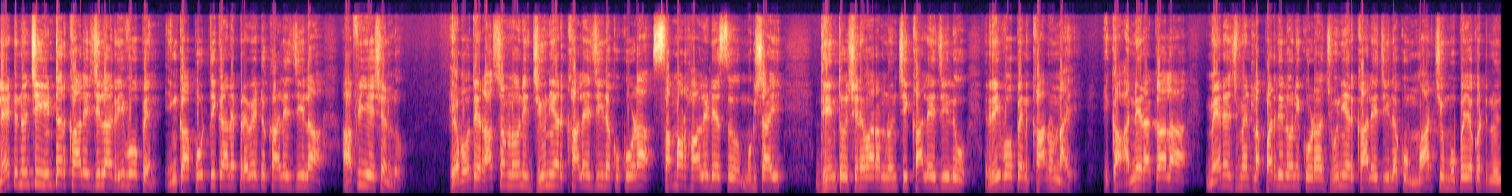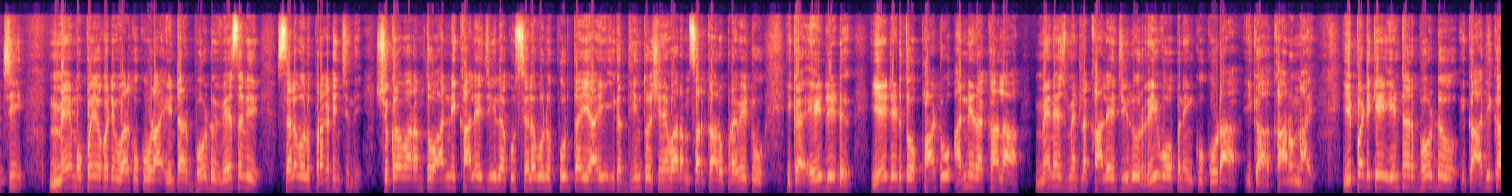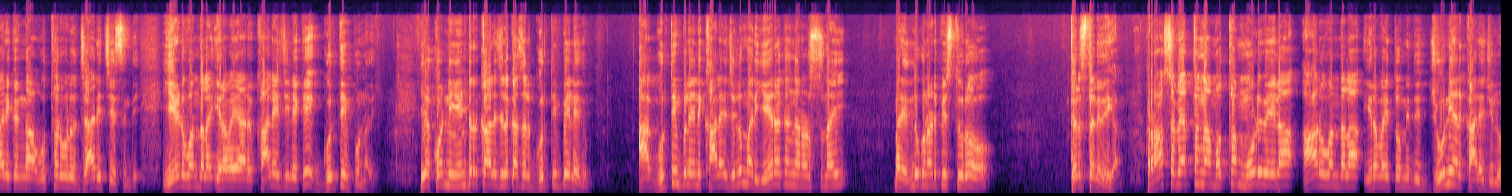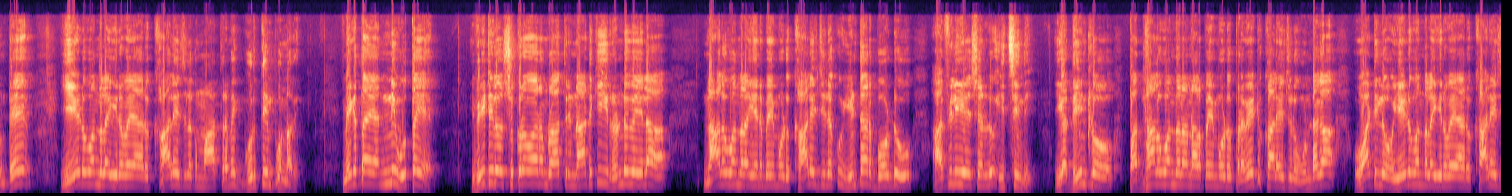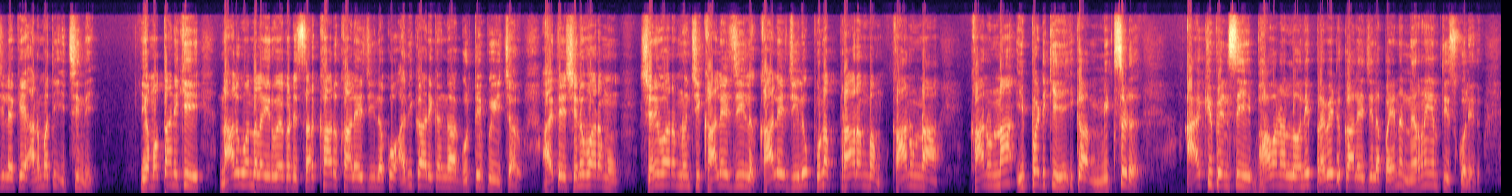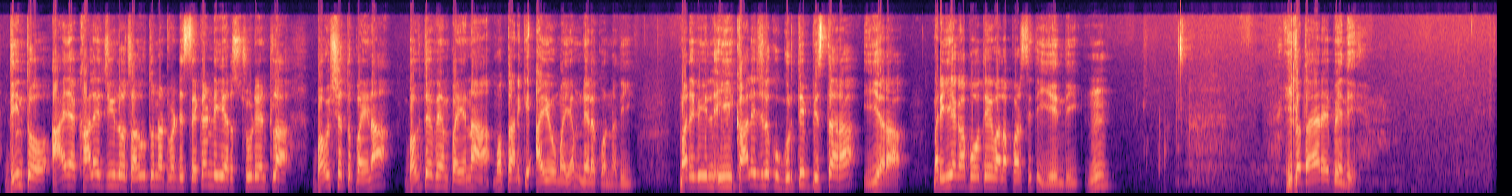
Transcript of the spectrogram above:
నేటి నుంచి ఇంటర్ కాలేజీల రీఓపెన్ ఇంకా పూర్తిగానే ప్రైవేటు కాలేజీల అఫిలియేషన్లు. ఇకపోతే రాష్ట్రంలోని జూనియర్ కాలేజీలకు కూడా సమ్మర్ హాలిడేస్ ముగిశాయి. దీంతో శనివారం నుంచి కాలేజీలు రీఓపెన్ కానున్నాయి. ఇక అన్ని రకాల మేనేజ్మెంట్ల పరిధిలోని కూడా జూనియర్ కాలేజీలకు మార్చి ముప్పై ఒకటి నుంచి మే ముప్పై ఒకటి వరకు కూడా ఇంటర్ బోర్డు వేసవి సెలవులు ప్రకటించింది. శుక్రవారంతో అన్ని కాలేజీలకు సెలవులు పూర్తయ్యాయి. ఇక దీంతో శనివారం సర్కారు ప్రైవేటు ఇక ఎయిడెడ్ ఎయిడెడ్తో పాటు అన్ని రకాల మేనేజ్మెంట్ల కాలేజీలు రీఓపెనింగ్కు కూడా ఇక కానున్నాయి. ఇప్పటికే ఇంటర్ బోర్డు ఇక అధికారికంగా ఉత్తర్వులు జారీ చేసింది. ఏడు వందల ఇరవై ఆరు కాలేజీలకే గుర్తింపు ఉన్నది ఇక కొన్ని ఇంటర్ కాలేజీలకు అసలు గుర్తింపే లేదు. ఆ గుర్తింపు లేని కాలేజీలు మరి ఏ రకంగా నడుస్తున్నాయి? మరి ఎందుకు నడిపిస్తురో తెలుస్తలేదు ఇక. రాష్ట్ర వ్యాప్తంగా మొత్తం మూడు వేల ఆరు వందల ఇరవై తొమ్మిది జూనియర్ కాలేజీలు ఉంటే ఏడు వందల ఇరవై ఆరు కాలేజీలకు మాత్రమే గుర్తింపు ఉన్నది. మిగతా అన్నీ ఉత్తయే. వీటిలో శుక్రవారం రాత్రి నాటికి రెండు వేల నాలుగు వందల ఎనభై మూడు కాలేజీలకు ఇంటర్ బోర్డు అఫిలియేషన్లు ఇచ్చింది. ఇక దీంట్లో పద్నాలుగు వందల నలభై మూడు ప్రైవేటు కాలేజీలు ఉండగా వాటిలో ఏడు వందల ఇరవై ఆరు కాలేజీలకే అనుమతి ఇచ్చింది. ఇక మొత్తానికి నాలుగు వందల ఇరవై ఒకటి సర్కారు కాలేజీలకు అధికారికంగా గుర్తింపు ఇచ్చారు. అయితే శనివారము శనివారం నుంచి కాలేజీలు కాలేజీలు పునఃప్రారంభం కానున్న కానున్న ఇప్పటికీ ఇక మిక్స్డ్ ఆక్యుపెన్సీ భావనల్లోని ప్రైవేటు కాలేజీలపైన నిర్ణయం తీసుకోలేదు. దీంతో ఆయా కాలేజీలో చదువుతున్నటువంటి సెకండ్ ఇయర్ స్టూడెంట్ల భవిష్యత్తు పైన భవితవ్యం పైన మొత్తానికి అయోమయం నెలకొన్నది. మరి వీళ్ళు ఈ కాలేజీలకు గుర్తింపు ఇస్తారా ఇయ్యరా. మరి ఇయ్యకపోతే వాళ్ళ పరిస్థితి ఏంది? ఇట్లా తయారైపోయింది.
